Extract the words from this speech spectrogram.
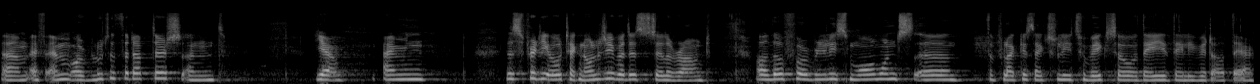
um, FM or Bluetooth adapters. And yeah, I mean, this is pretty old technology, but it's still around. Although for really small ones, uh, the plug is actually too big, so they, they leave it out there.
